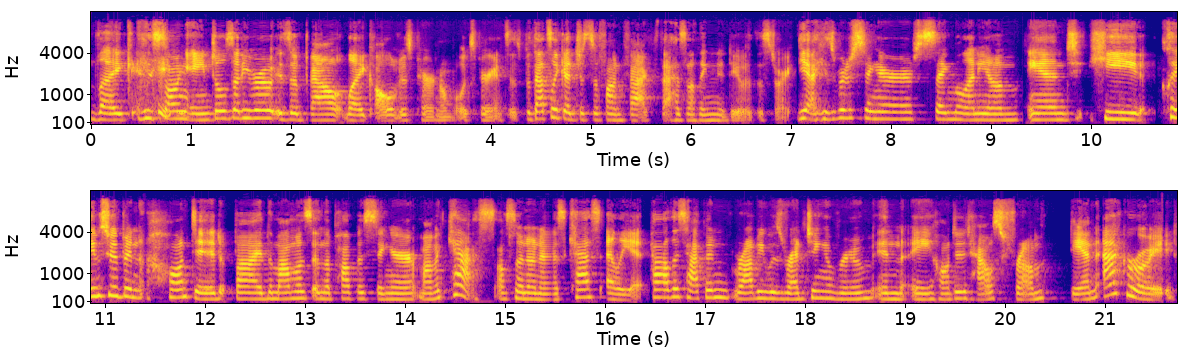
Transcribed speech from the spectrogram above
Like his song "Angels" that he wrote is about like all of his paranormal experiences, but that's like a just a fun fact that has nothing to do with the story. Yeah, he's a British singer, sang Millennium, and he claims to have been haunted by the Mamas and the Papas singer Mama Cass, also known as Cass Elliot. How this happened? Robbie was renting a room in a haunted house from Dan Aykroyd.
